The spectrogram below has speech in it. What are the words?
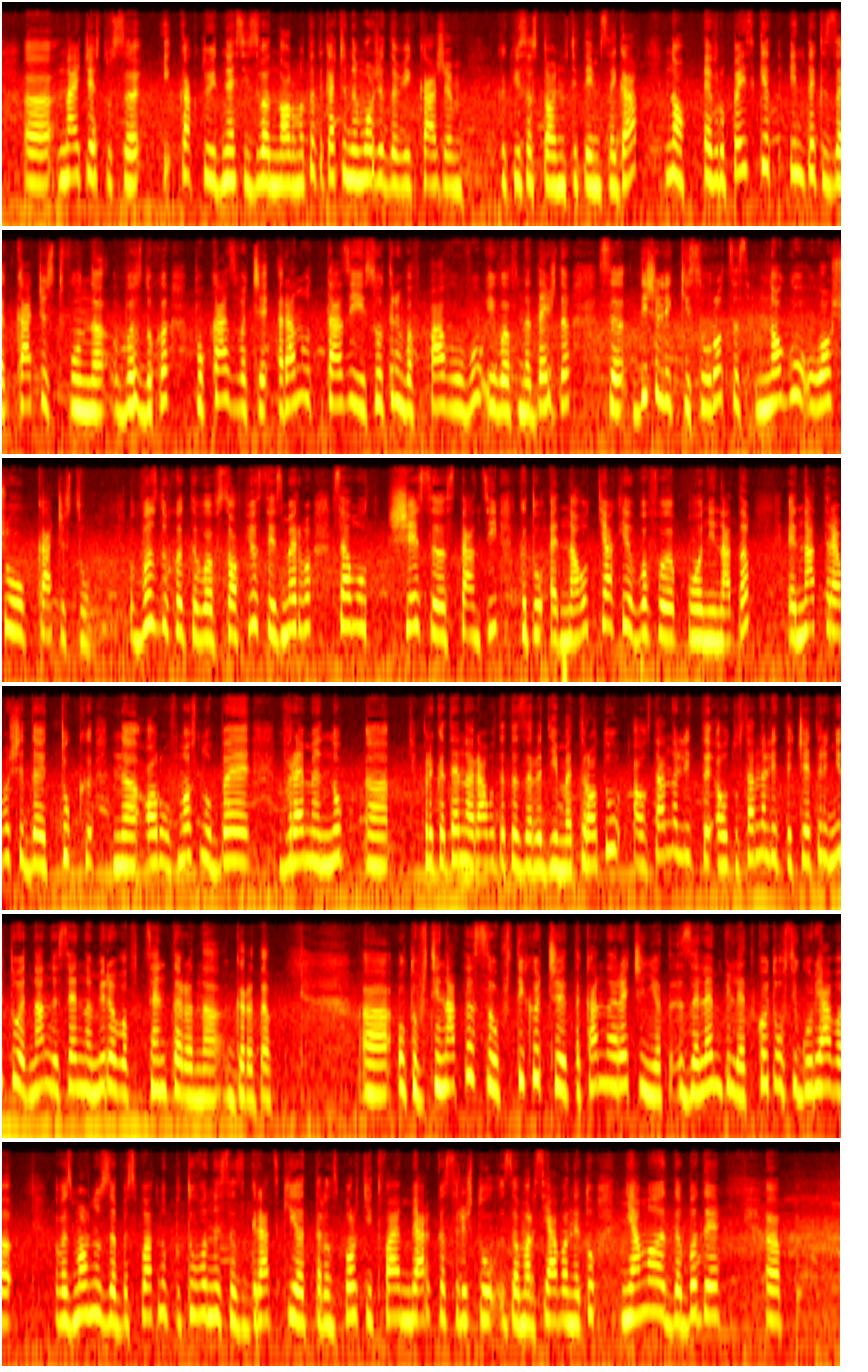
най-често са, както и днес, извън нормата така че не може да ви кажем какви са стойностите им сега. Но Европейският индекс за качество на въздуха показва, че рано тази сутрин в Павлово и в Надежда са дишали кислород с много лошо качество. Въздухът в София се измерва само от 6 станции, като една от тях е в планината. Една трябваше да е тук на Орлов мост, но бе временно а, прекратена работата заради метрото, а, останалите, а от останалите четири нито една не се намира в центъра на града. От общината съобщиха, че така нареченият зелен билет, който осигурява възможност за безплатно пътуване с градския транспорт и това е мярка срещу замърсяването, няма да бъде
